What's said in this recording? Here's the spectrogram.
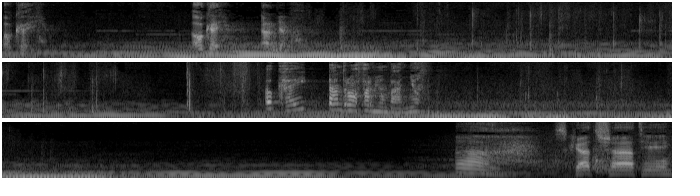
Ok. Ok, andiamo. Ok, andrò a farmi un bagno. Scacciati.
